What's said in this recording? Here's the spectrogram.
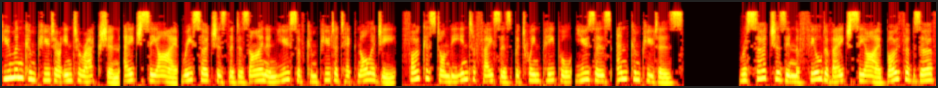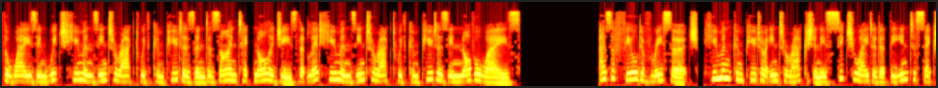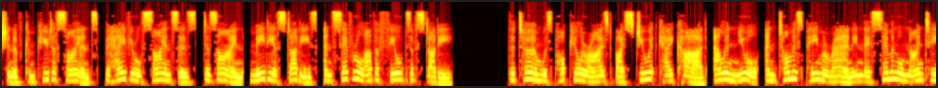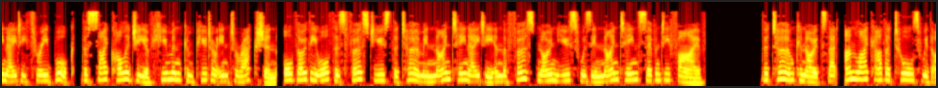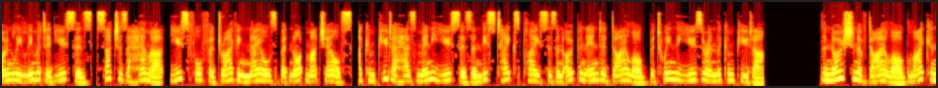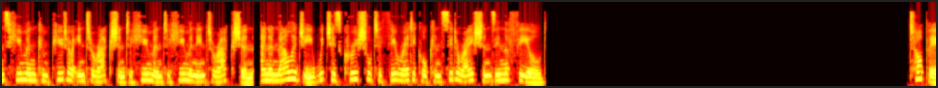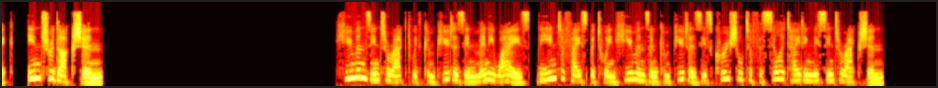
Human-computer interaction (HCI) researches the design and use of computer technology, focused on the interfaces between people users and computers. Researchers in the field of HCI both observe the ways in which humans interact with computers and design technologies that let humans interact with computers in novel ways. As a field of research, human-computer interaction is situated at the intersection of computer science, behavioral sciences, design, media studies, and several other fields of study. The term was popularized by Stuart K. Card, Allen Newell, and Thomas P. Moran in their seminal 1983 book, The Psychology of Human-Computer Interaction, although the authors first used the term in 1980 and the first known use was in 1975. The term connotes that, unlike other tools with only limited uses such as a hammer, useful for driving nails but not much else, a computer has many uses and this takes place as an open-ended dialogue between the user and the computer. The notion of dialogue likens human-computer interaction to human-to-human -human interaction, an analogy which is crucial to theoretical considerations in the field. Topic: Introduction. Humans interact with computers in many ways. The interface between humans and computers is crucial to facilitating this interaction.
